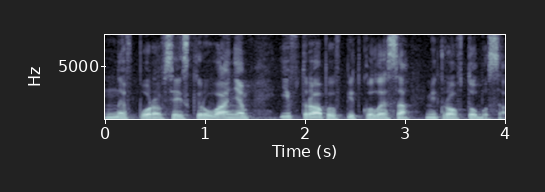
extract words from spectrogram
не впорався із керуванням і втрапив під колеса мікроавтобуса.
